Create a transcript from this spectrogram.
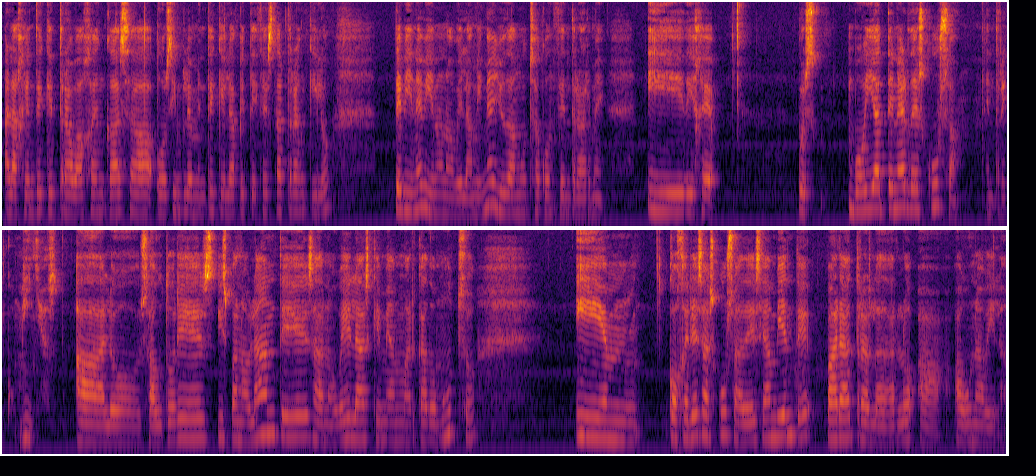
a la gente que trabaja en casa o simplemente que le apetece estar tranquilo. Te viene bien una vela. A mí me ayuda mucho a concentrarme. Y dije, pues voy a tener de excusa, entre comillas, a los autores hispanohablantes, a novelas que me han marcado mucho y mm, coger esa excusa de ese ambiente para trasladarlo a, a una vela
